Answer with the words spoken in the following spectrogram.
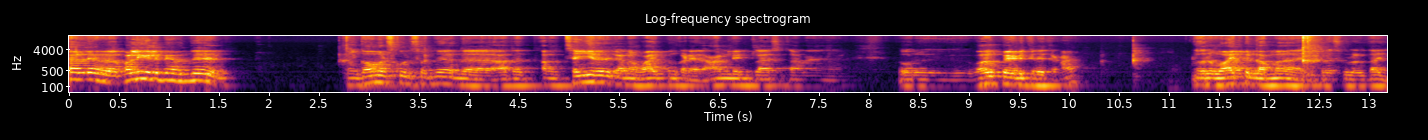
கல் பள்ளிகளுமே வந்து கவர்மெண்ட் ஸ்கூல்ஸ் வந்து அந்த அதை அதை செய்யறதுக்கான வாய்ப்பும் கிடையாது. ஆன்லைன் கிளாஸுக்கான ஒரு வகுப்பை எடுக்கிறதுக்கான ஒரு வாய்ப்பு இல்லாமல் இருக்கிற சூழல் தான்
